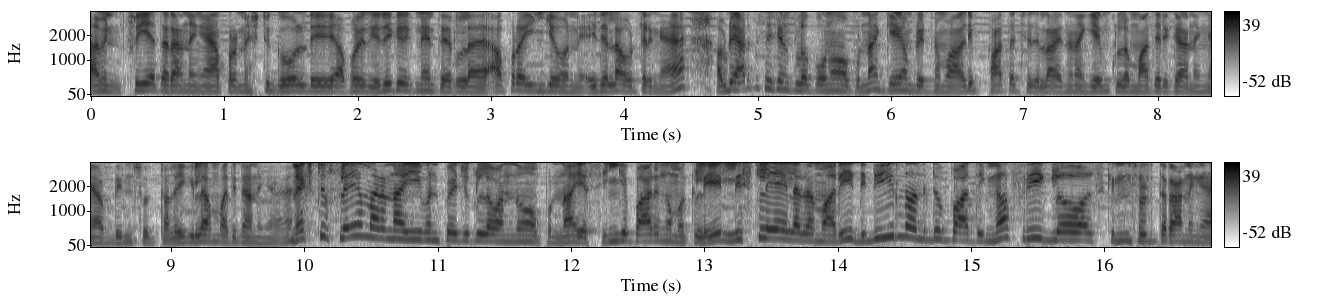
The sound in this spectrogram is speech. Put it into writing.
ஐ மீன் ஃப்ரீயாக தரானுங்க. அப்புறம் நெக்ஸ்ட் கோல்டு அப்புறம் இது எதுக்கு இருக்குன்னே தெரில அப்புறம் இங்கே ஒன்று இதெல்லாம் விட்டுருங்க. அப்படியே அடுத்த செக்ஷனுக்குள்ளே போனோம் அப்படின்னா கேம் அப்டேட் நம்ம ஆல்ரெடி பார்த்துச்சு இதெல்லாம். இதெல்லாம் கேமுக்குள்ளே மாற்றிருக்கானுங்க அப்படின்னு சொல்லி தலைகளாக மாற்றிட்டானுங்க நெக்ஸ்ட் ஃப்ளேம் அரனா ஈவென்ட் பேஜுக்குள்ளே வந்தோம் அப்படின்னா எஸ் இங்கே பாருங்கள் மக்களே லிஸ்ட்லேயே இல்லாத மாதிரி திடீர்னு வந்துட்டு பார்த்தீங்கன்னா ஃப்ரீ க்ளோவால் ஸ்கின் சொல்லி தரானுங்க.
